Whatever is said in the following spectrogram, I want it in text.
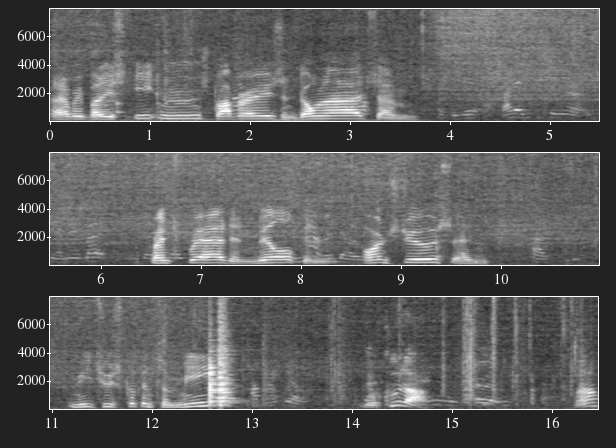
Everybody's eating strawberries and donuts and French bread and milk and orange juice and Michu's cooking some meat. Yokula. Huh?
